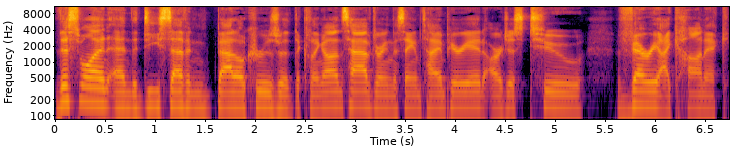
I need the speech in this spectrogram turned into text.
this one and the D7 battle cruiser that the Klingons have during the same time period are just two very iconic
